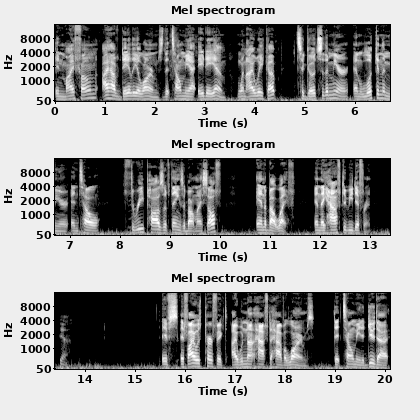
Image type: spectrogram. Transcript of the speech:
In my phone, I have daily alarms that tell me at 8 a.m. when I wake up to go to the mirror and look in the mirror and tell three positive things about myself and about life. And they have to be different. Yeah. if if I was perfect, I would not have to have alarms that tell me to do that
